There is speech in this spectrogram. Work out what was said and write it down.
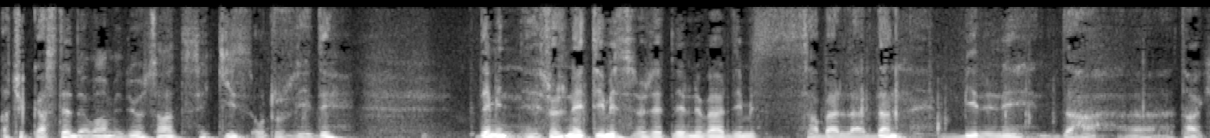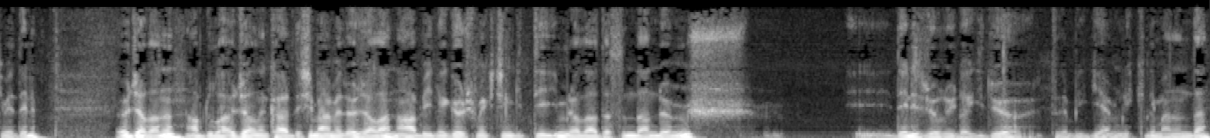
Açık Gazete devam ediyor. Saat 8.37. demin e, sözünü ettiğimiz, özetlerini verdiğimiz haberlerden birini daha e, takip edelim. Öcalan'ın, Abdullah Öcalan'ın kardeşi Mehmet Öcalan abiyle görüşmek için gittiği İmralı Adası'ndan dönmüş. E, deniz yoluyla gidiyor. Tabii Gemlik limanından.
